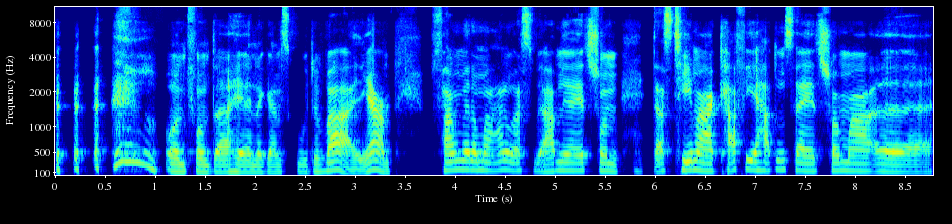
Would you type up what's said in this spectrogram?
Und von daher eine ganz gute Wahl. Ja, fangen wir doch mal an. Was, wir haben ja jetzt schon das Thema Kaffee, hatten es ja jetzt schon mal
